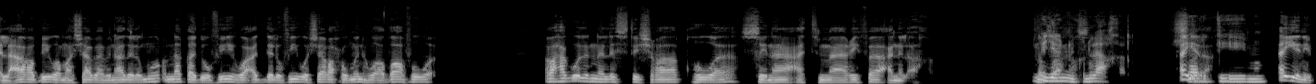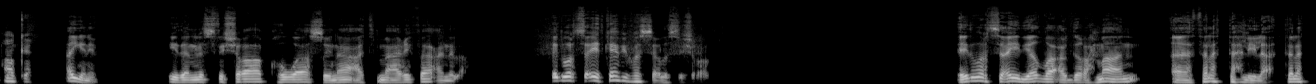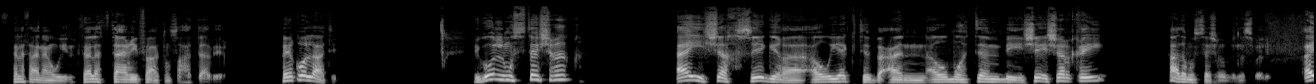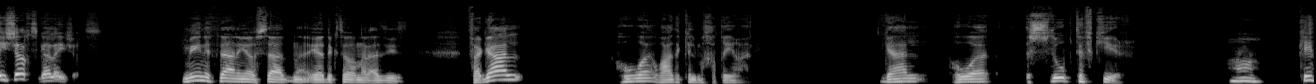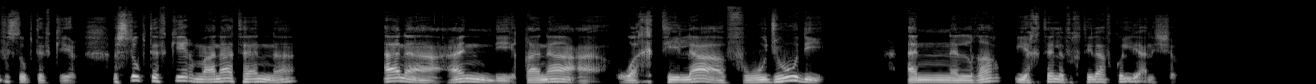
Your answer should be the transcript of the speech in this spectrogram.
العربي وما شابه من هذه الأمور نقدوا فيه وعدلوا فيه وشرحوا منه وأضافوا راح أقول إن الاستشراق هو صناعة معرفة عن الآخر. ايا نطلع يكن الآخر. أي شرقي. ايا يكن. أوكي. ايا يكن. اذا الاستشراق هو صناعة معرفة عن الآخر. إدوارد سعيد كيف يفسر الاستشراق؟ إدوارد سعيد يضع عبد الرحمن آه ثلاث تحليلات ثلاث ثلاث عناوين ثلاث تعريفات ان صح التعبير. فيقول الاتي يقول المستشرق أي شخص يقرأ أو يكتب عن أو مهتم بشيء شرقي هذا مستشرق بالنسبة لي. أي شخص؟ قال أي شخص. مين الثاني يا استاذنا يا دكتورنا العزيز؟ فقال هو وهذا كلمة خطيرة يعني. قال هو أسلوب تفكير. آه. كيف أسلوب تفكير؟ أسلوب تفكير معناته أن أنا عندي قناعة واختلاف وجودي أن الغرب يختلف اختلاف كلي عن الشرق.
